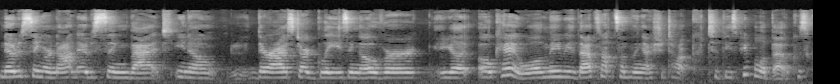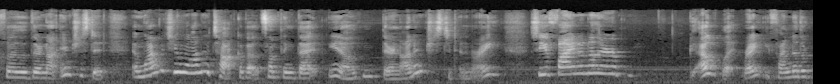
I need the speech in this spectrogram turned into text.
noticing or not noticing that, you know, their eyes start glazing over. You're like, okay, well, maybe that's not something I should talk to these people about because clearly they're not interested. And why would you want to talk about something that, you know, they're not interested in, right? So you find another outlet, right? You find another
